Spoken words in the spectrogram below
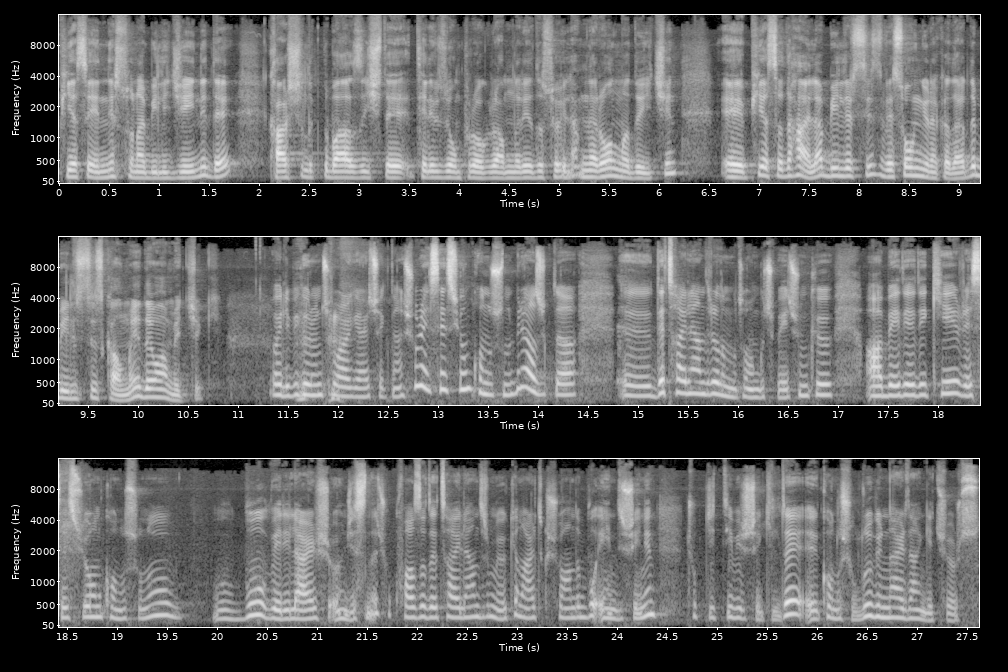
piyasaya ne sunabileceğini de karşılıklı bazı işte televizyon programları ya da söylemler olmadığı için e, piyasada hala belirsiz ve son güne kadar da belirsiz kalmaya devam edecek. Öyle bir görüntü var gerçekten. Şu resesyon konusunu birazcık daha e, detaylandıralım mı Tonguç Bey? Çünkü ABD'deki resesyon konusunu bu- veriler öncesinde çok fazla detaylandırmıyorken artık şu anda bu endişenin çok ciddi bir şekilde e, konuşulduğu günlerden geçiyoruz.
